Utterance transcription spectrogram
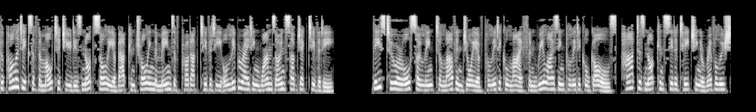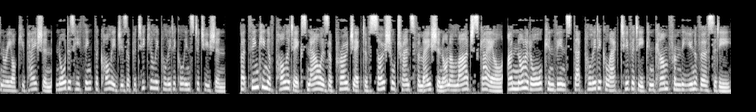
The politics of the multitude is not solely about controlling the means of productivity or liberating one's own subjectivity. These two are also linked to love and joy of political life and realizing political goals. Hardt does not consider teaching a revolutionary occupation, nor does he think the college is a particularly political institution. But thinking of politics now as a project of social transformation on a large scale, I'm not at all convinced that political activity can come from the university.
